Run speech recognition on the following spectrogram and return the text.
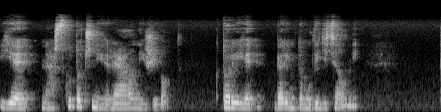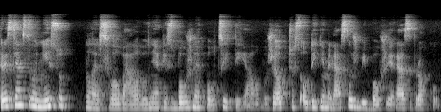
je náš skutočný reálny život, ktorý je, verím tomu, viditeľný. Kresťanstvo nie sú len slova alebo nejaké zbožné pocity, alebo že občas odídeme na služby Božie raz v roku.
